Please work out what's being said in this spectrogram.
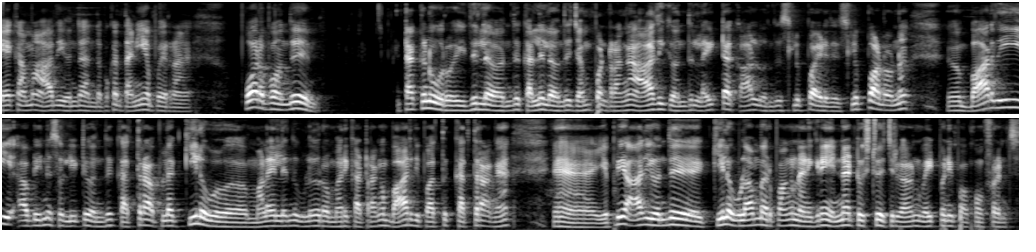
கேட்காம ஆதி வந்து அந்த பக்கம் தனியாக போயிடுறாங்க. போகிறப்ப வந்து டக்குன்னு ஒரு இதில் வந்து கல்லில் வந்து ஜம்ப் பண்ணுறாங்க ஆதிக்கு வந்து லைட்டாக கால் வந்து ஸ்லிப் ஆகிடுது ஸ்லிப் ஆனோடனே பாரதி அப்படின்னு சொல்லிட்டு வந்து கத்துறாப்பில். கீழே மலையிலேருந்து விழுகிற மாதிரி காட்டுறாங்க. பாரதி பார்த்து கத்துறாங்க. எப்படியும் ஆதி வந்து கீழே விழாமல் இருப்பாங்கன்னு நினைக்கிறேன். என்ன ட்விஸ்ட் வச்சுருக்காங்கன்னு வெயிட் பண்ணி பார்ப்போம் ஃப்ரெண்ட்ஸ்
